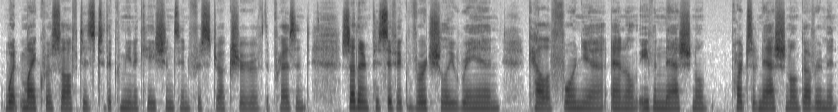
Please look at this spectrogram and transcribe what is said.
what Microsoft is to the communications infrastructure of the present. Southern Pacific virtually ran California and even national parts of national government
